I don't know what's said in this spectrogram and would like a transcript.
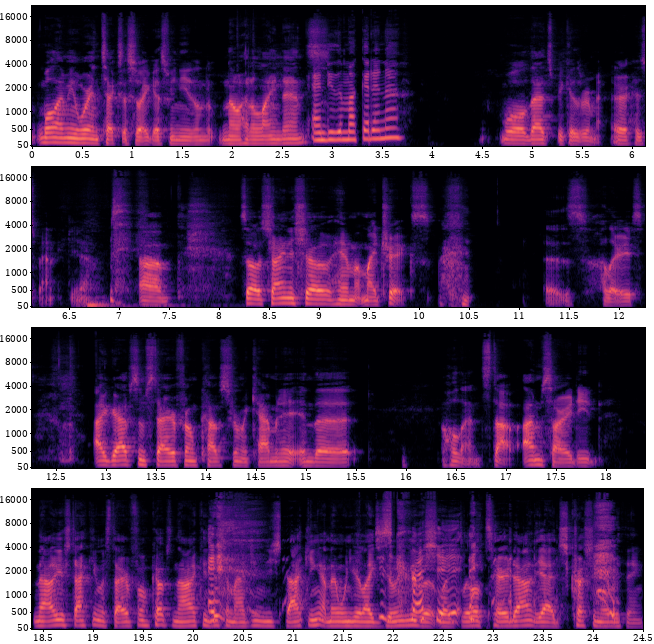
Well, I mean, we're in Texas, so I guess we need to know how to line dance. and do the Macarena. Well, that's because we're or Hispanic, yeah. um, so I was trying to show him my tricks. It's hilarious. I grabbed some styrofoam cups from a cabinet in the. Hold on, stop. I'm sorry, dude. Now you're stacking with styrofoam cups. Now I can just imagine you stacking, and then when you're like Just doing the like little tear down, yeah, just crushing everything.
